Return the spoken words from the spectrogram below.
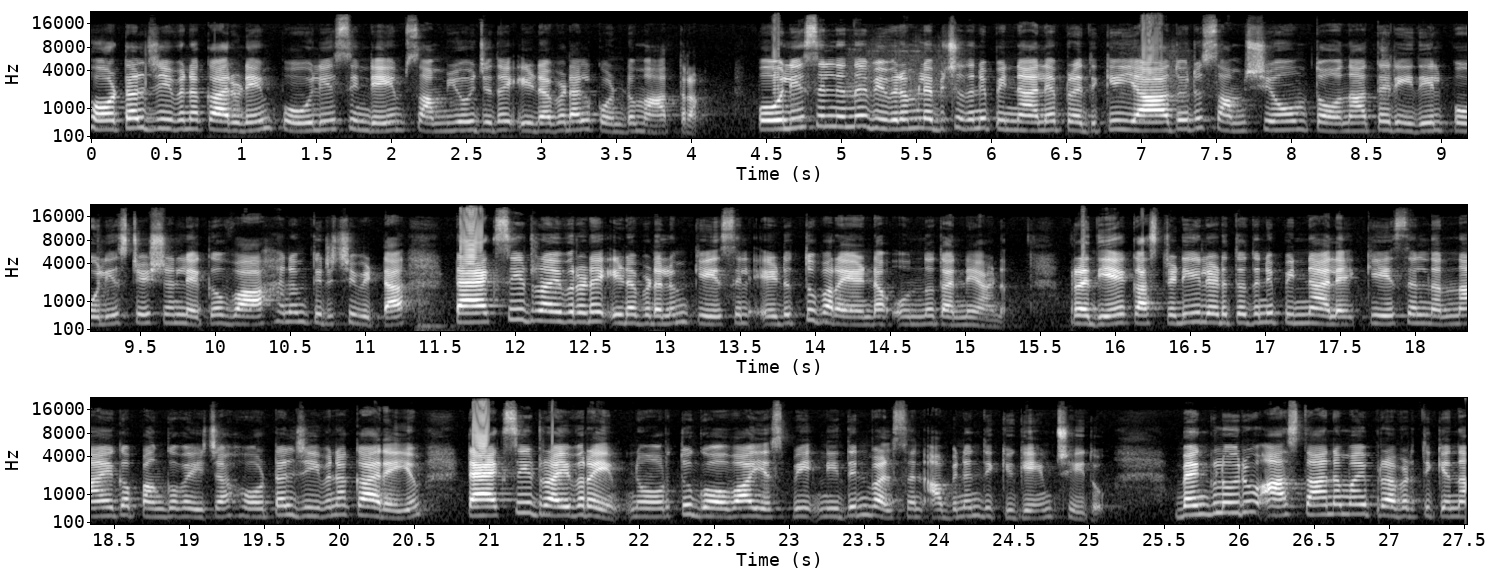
ഹോട്ടൽ ജീവനക്കാരുടെയും പോലീസിന്റെയും സംയോജിത ഇടപെടൽ കൊണ്ട് മാത്രം. പോലീസിൽ നിന്ന് വിവരം ലഭിച്ചതിന് പിന്നാലെ പ്രതിക്ക് യാതൊരു സംശയവും തോന്നാത്ത രീതിയിൽ പോലീസ് സ്റ്റേഷനിലേക്ക് വാഹനം തിരിച്ചുവിട്ട ടാക്സി ഡ്രൈവറുടെ ഇടപെടലും കേസിൽ എടുത്തു പറയേണ്ട ഒന്ന് തന്നെയാണ്. പ്രതിയെ കസ്റ്റഡിയിലെടുത്തതിന് പിന്നാലെ കേസിൽ നിർണായക പങ്കുവഹിച്ച ഹോട്ടൽ ജീവനക്കാരെയും ടാക്സി ഡ്രൈവറെയും നോർത്ത് ഗോവ എസ് നിതിൻ വത്സൻ അഭിനന്ദിക്കുകയും ചെയ്തു. ബംഗളൂരു ആസ്ഥാനമായി പ്രവർത്തിക്കുന്ന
